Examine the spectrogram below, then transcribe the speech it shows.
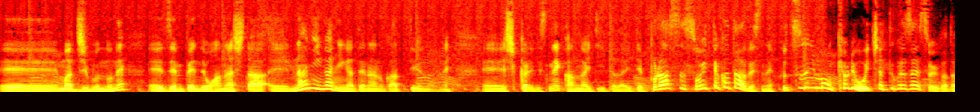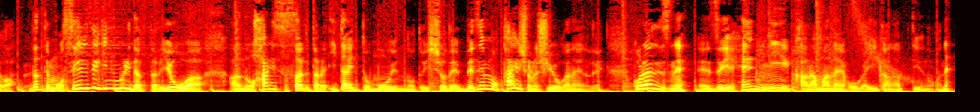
えー、まあ自分のね、え、前編でお話した、え、何が苦手なのかっていうのをね、えー、しっかりですね、考えていただいて、プラスそういった方はですね、普通にもう距離置いちゃってください、そういう方が。だってもう生理的に無理だったら、要は、あの、針刺されたら痛いと思うのと一緒で、別にもう対処のしようがないので、これはですね、えー、ぜひ変に絡まない方がいいかなっていうのをね、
